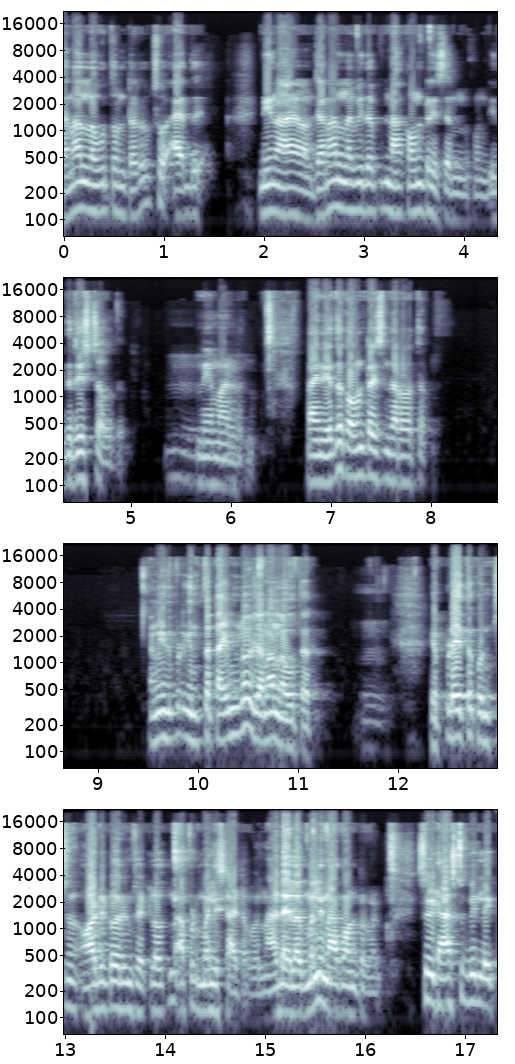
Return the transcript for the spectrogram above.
జనాలు నవ్వుతుంటారు సో నేను ఆ జనాలు నవ్వేటప్పుడు నా కౌంటర్ వేసాను అనుకోండి ఇది రిజిస్టర్ అవుతుంది నేను మాట్లాడుతున్నాను ఆయన ఏదో కౌంటర్ వేసిన తర్వాత అని ఇప్పుడు ఇంత టైంలో జనాలు నవ్వుతారు ఎప్పుడైతే కొంచెం ఆడిటోరియం సెటిల్ అవుతుంది అప్పుడు మళ్ళీ స్టార్ట్ అవ్వాలి నా డైలాగ్ మళ్ళీ నా కౌంటర్ పడి so it has to be like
